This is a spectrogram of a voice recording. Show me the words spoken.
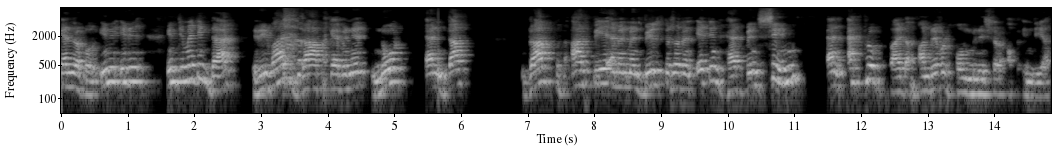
Kendrako, in, in, intimating that revised draft cabinet note and draft, draft RPA Amendment Bill 2018 had been seen and approved by the Honorable Home Minister of India.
